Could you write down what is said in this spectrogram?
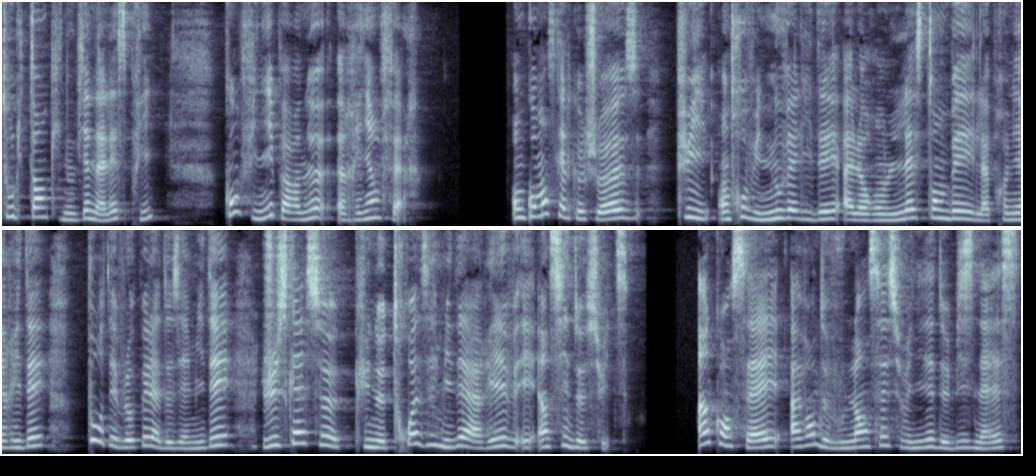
tout le temps qui nous viennent à l'esprit qu'on finit par ne rien faire. On commence quelque chose, puis on trouve une nouvelle idée, alors on laisse tomber la première idée pour développer la deuxième idée, jusqu'à ce qu'une troisième idée arrive et ainsi de suite. Un conseil, avant de vous lancer sur une idée de business,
